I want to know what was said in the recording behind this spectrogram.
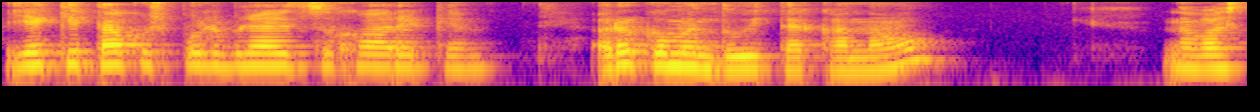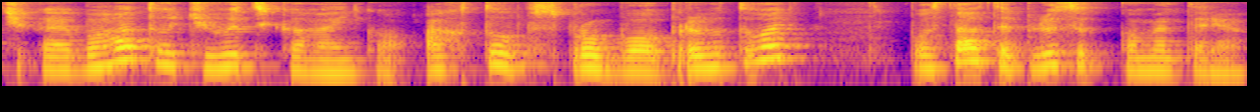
які також полюбляють сухарики. Рекомендуйте канал. На вас чекає багато чого цікавенького. А хто б спробував приготувати, поставте плюсик в коментарях.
